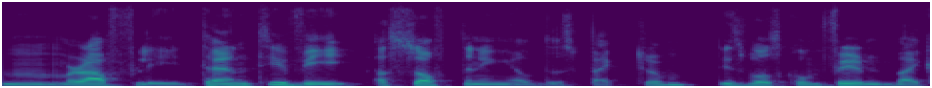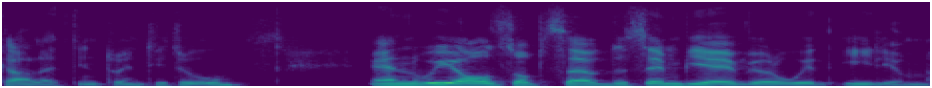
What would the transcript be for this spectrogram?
um, roughly 10 TeV, a softening of the spectrum. This was confirmed by CALET in 22. And we also observed the same behavior with helium.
